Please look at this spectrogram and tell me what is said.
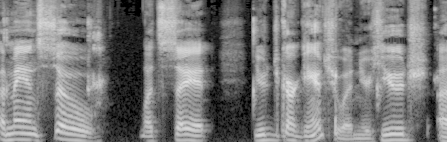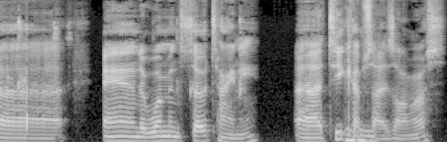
a man so let's say it, you're gargantuan, you're huge, uh, and a woman so tiny, uh, teacup Mhm. size almost.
